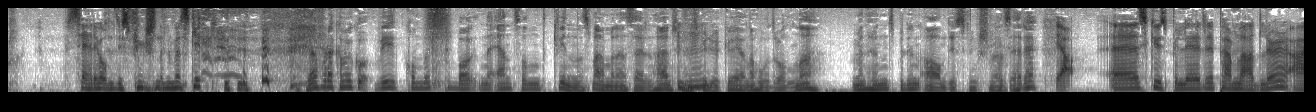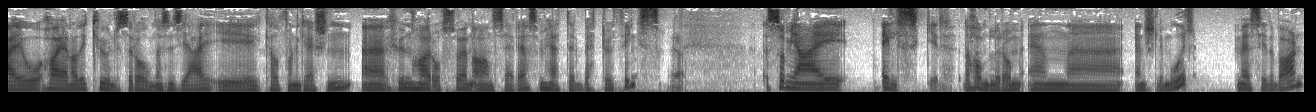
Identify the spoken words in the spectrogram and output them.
da. Serie om dysfunksjonelle mennesker. Ja, for da kan vi, vi kommer tilbake En sånn kvinne som er med i den serien her, hun Mhm. spiller jo ikke en av hovedrollene, men hun spiller en annen dysfunksjonell serie. ja. Eh, skuespiller Pamela Adler er jo, har en av de kuleste rollene, syns jeg, i Californication. Eh, hun har også en annen serie som heter Better Things. Ja. som jeg elsker. Det handler om en uh, enslig mor med sine barn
